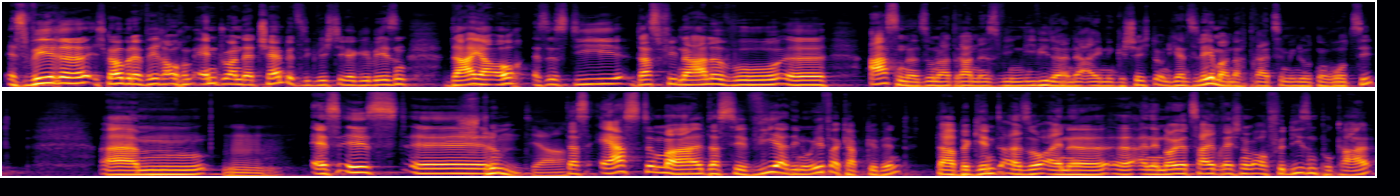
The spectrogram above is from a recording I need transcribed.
es wäre, ich glaube, der wäre auch im Endrun der Champions League wichtiger gewesen, da ja auch, es ist die, das Finale, wo äh, Arsenal so nah dran ist wie nie wieder in der eigenen Geschichte und Jens Lehmann nach 13 Minuten rot sieht. Ähm, Es ist äh, Stimmt, ja. das erste Mal, dass Sevilla den UEFA Cup gewinnt. Da beginnt also eine, äh, eine neue Zeitrechnung auch für diesen Pokal.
